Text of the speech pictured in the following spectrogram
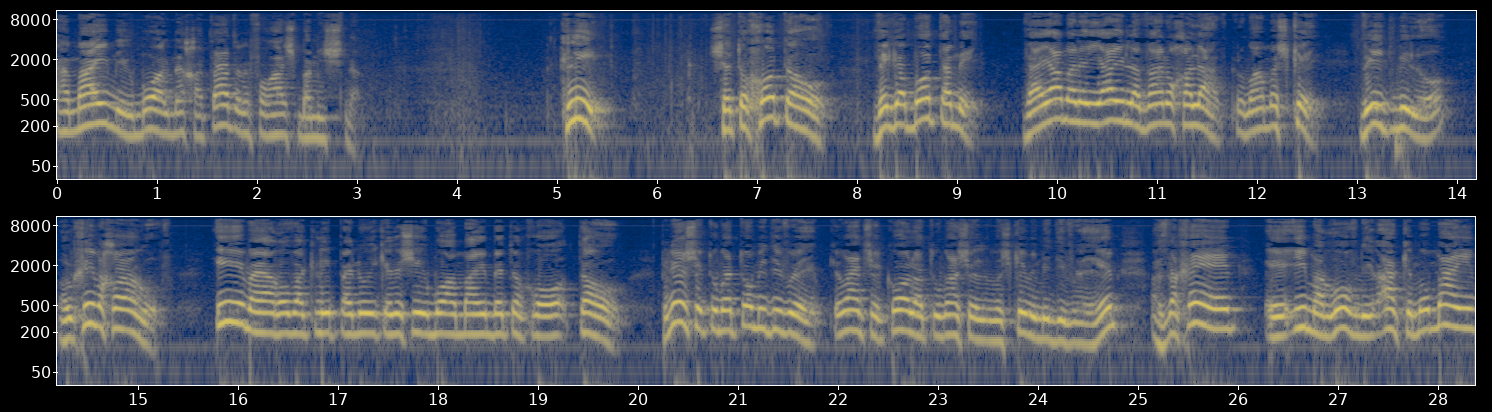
המים ירבו על מי חטאת, זה מפורש במשנה. כלי שתוכו טהור וגבו טמא והיה מלא יין לבן או חלב, כלומר משקה, והטבילו, הולכים אחר הרוב. אם היה רוב הכלי פנוי כדי שירבו המים בתוכו טהור, פני שטומאתו מדבריהם, כיוון שכל הטומאה של משקים היא מדבריהם, אז לכן אה, אם הרוב נראה כמו מים,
